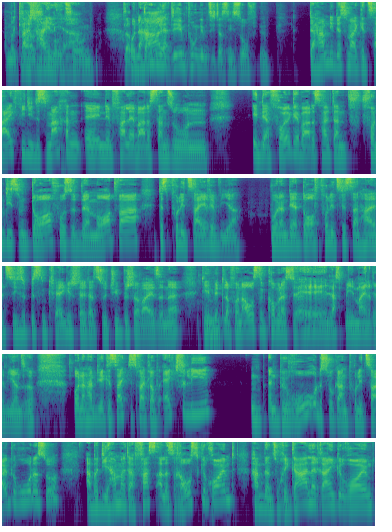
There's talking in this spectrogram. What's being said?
amerikanischen Produktionen. Ja. Ich glaube, da, in dem Punkt nimmt sich das nicht so viel da haben die das mal gezeigt, wie die das machen. Äh, in dem Falle war das dann so ein in der Folge war das halt dann von diesem Dorf, wo so der Mord war, das Polizeirevier. Wo dann der Dorfpolizist dann halt sich so ein bisschen quergestellt hat, so typischerweise, ne? Die mhm. Ermittler von außen kommen und dann so, hey, lass mich in mein Revier und so. Und dann haben die gesagt, das war, glaube actually ein, ein, Büro oder sogar ein Polizeibüro oder so. Aber die haben halt da fast alles rausgeräumt, haben dann so Regale reingeräumt,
